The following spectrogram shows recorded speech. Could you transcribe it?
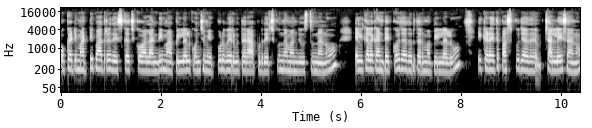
ఒకటి మట్టి పాత్ర తీసుకొచ్చుకోవాలండి. మా పిల్లలు కొంచెం ఎప్పుడు పెరుగుతారా అప్పుడు తెచ్చుకుందామని చూస్తున్నాను. ఎలుకల కంటే ఎక్కువ చదువుతారు మా పిల్లలు. ఇక్కడైతే పసుపు చల్లేసాను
